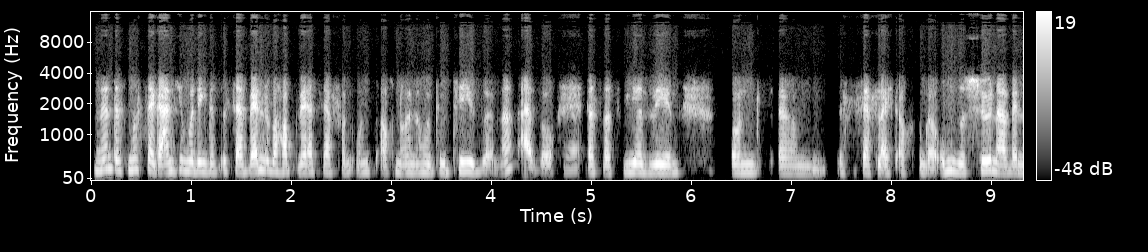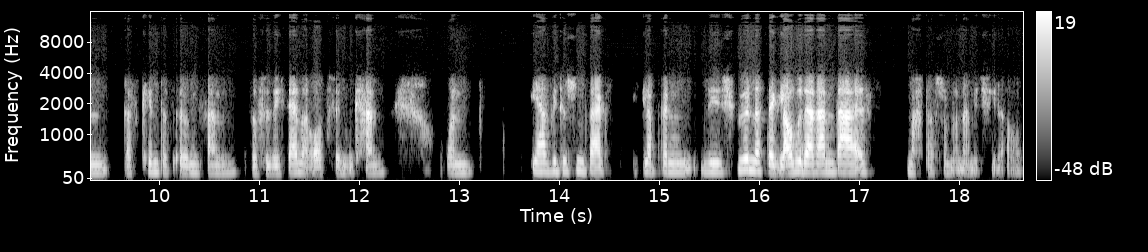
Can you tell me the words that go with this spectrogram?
Ne, das muss ja gar nicht unbedingt, das ist ja, wenn überhaupt, wäre es ja von uns auch nur eine Hypothese. Ne? Also ja. das, was wir sehen. Und ähm, es ist ja vielleicht auch sogar umso schöner, wenn das Kind das irgendwann so für sich selber rausfinden kann. Und ja, wie du schon sagst, ich glaube, wenn sie spüren, dass der Glaube daran da ist, macht das schon unheimlich viel aus.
